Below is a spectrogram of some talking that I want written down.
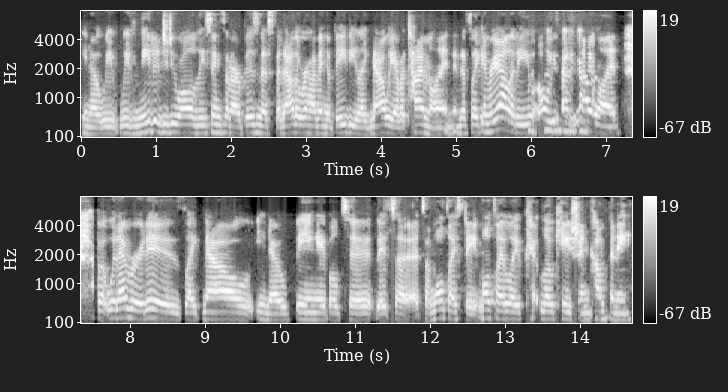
you know, we, we've needed to do all of these things in our business, but now that we're having a baby, like now we have a timeline. And it's like, in reality, you always had a timeline, but whatever it is, like now, you know, being able to, it's a, it's a multi-state, multi-location company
